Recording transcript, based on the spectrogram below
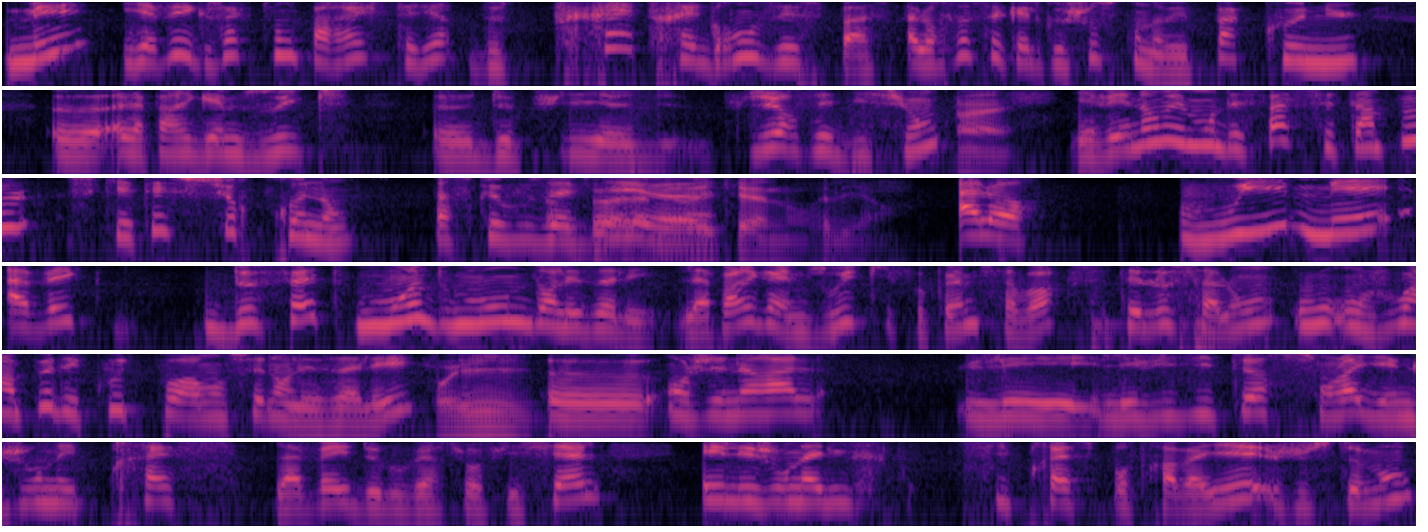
Mais il y avait exactement pareil, c'est-à-dire de très très grands espaces. Alors ça, c'est quelque chose qu'on n'avait pas connu euh, à la Paris Games Week euh, depuis euh, plusieurs éditions. Ouais. Il y avait énormément d'espace. C'est un peu ce qui était surprenant parce que vous Un peu à aviez. l'américaine, on va dire. alors, oui, mais avec de fait moins de monde dans les allées. La Paris Games Week, il faut quand même savoir que c'était le salon où on jouait un peu des coudes pour avancer dans les allées. Oui. En général, les, les visiteurs sont là. Il y a une journée presse la veille de l'ouverture officielle et les journalistes s'y pressent pour travailler, justement,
